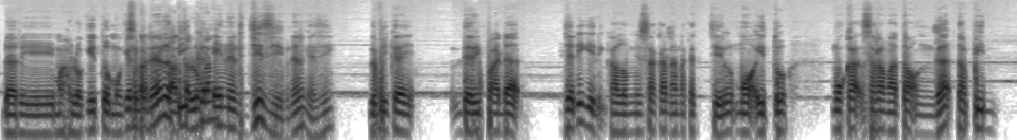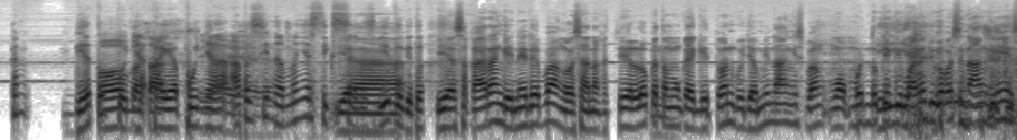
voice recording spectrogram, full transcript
dari makhluk itu. Mungkin sebenarnya tante lebih lu ke kan energi sih, benar nggak sih? Lebih ke daripada jadi gini, kalau misalkan anak kecil mau itu muka seram atau enggak, tapi kan dia tuh Oh, punya kata- kayak punya iya, apa iya, sih iya. namanya six Iya. sense gitu gitu. Iya sekarang gini deh bang, gak usah anak kecil. Lu ketemu kayak gituan, gue jamin nangis bang. Mau bentuknya Iya. gimana juga pasti nangis.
